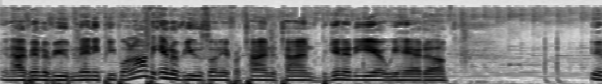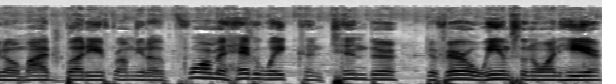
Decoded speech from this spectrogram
and I've interviewed many people, and I'll have interviews on there from time to time. Beginning of the year, we had, uh, you know, my buddy from you know former heavyweight contender DaVarryl Williamson on here,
